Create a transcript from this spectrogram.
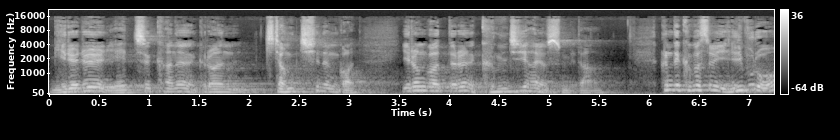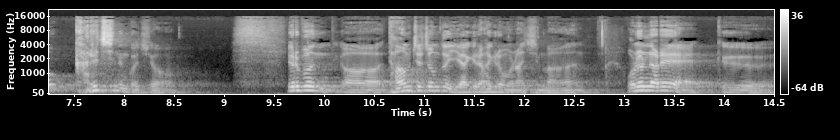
미래를 예측하는 그런 점치는 것 이런 것들은 금지하였습니다. 그런데 그것을 일부러 가르치는 거죠. 여러분 어, 다음 주좀더 이야기를 하기를 원하지만 오늘날의 그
